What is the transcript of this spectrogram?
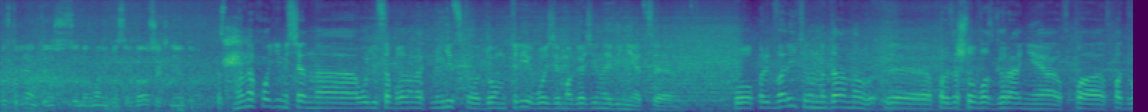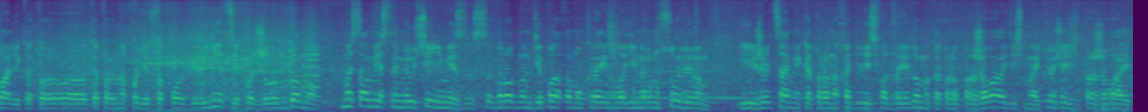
Ну, Устранен, конечно, все нормально, пострадавших нету. Мы находимся на улице Богдана Хмельницкого, дом 3, возле магазина «Венеция». По предварительным данным, э, произошло возгорание в, по- в подвале, который, который находится под Венецией, под жилым домом. Мы совместными усилиями с с народным депутатом Украины Владимиром Солером и жильцами, которые находились во дворе дома, которые проживают здесь, моя теща здесь проживает,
